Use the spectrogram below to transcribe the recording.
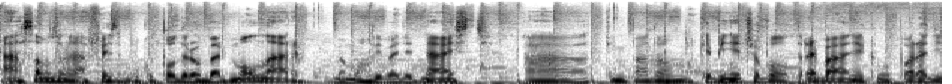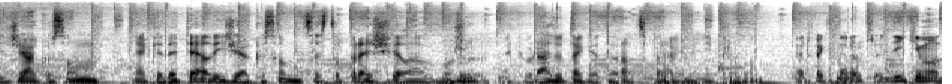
a samozrejme na Facebooku pod Robert Molnár, by ma mohli vedieť nájsť a tým pádom, keby niečo bolo treba, niekomu poradiť, že ako som nejaké detaily, že ako som cez to prešiel a možno Mhm. nejakú radu, tak ja to rád spravím, není problém. Perfektné, Robčo. Díky moc.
